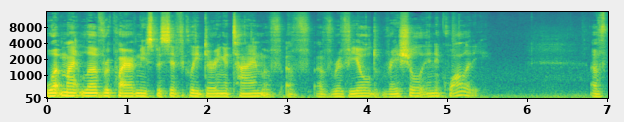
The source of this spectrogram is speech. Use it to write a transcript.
What might love require of me specifically during a time of, of, of revealed racial inequality, of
